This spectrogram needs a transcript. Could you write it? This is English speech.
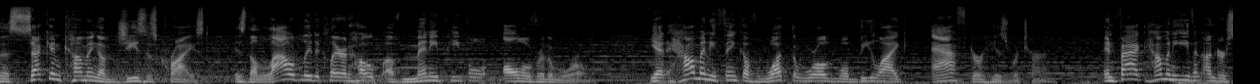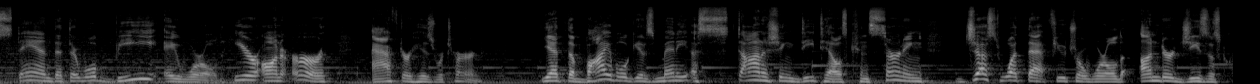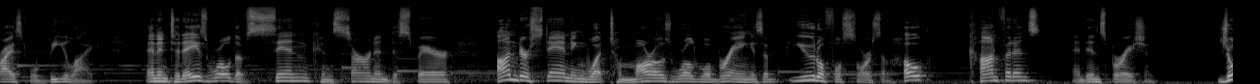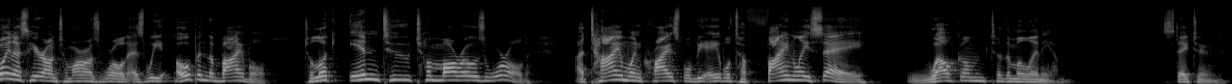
The second coming of Jesus Christ is the loudly declared hope of many people all over the world. Yet, how many think of what the world will be like after his return? In fact, how many even understand that there will be a world here on earth after his return? Yet the Bible gives many astonishing details concerning just what that future world under Jesus Christ will be like. And in today's world of sin, concern, and despair, understanding what tomorrow's world will bring is a beautiful source of hope, confidence, and inspiration. Join us here on Tomorrow's World as we open the Bible to look into tomorrow's world, a time when Christ will be able to finally say, Welcome to the millennium. Stay tuned.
